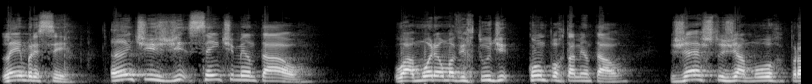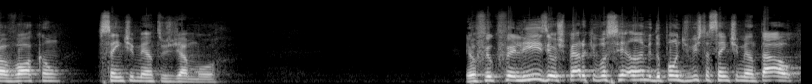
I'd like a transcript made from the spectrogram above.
Lembre-se, antes de sentimental, o amor é uma virtude comportamental. Gestos de amor provocam sentimentos de amor. Eu fico feliz e eu espero que você ame do ponto de vista sentimental,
